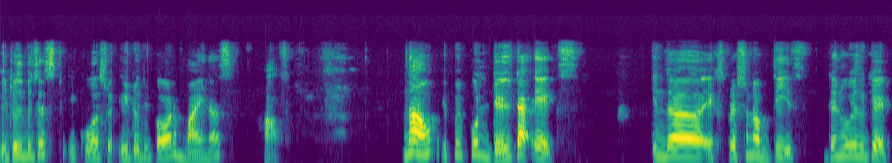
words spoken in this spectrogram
it will be just equals to e to the power minus half. Now if we put delta x in the expression of this then we will get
